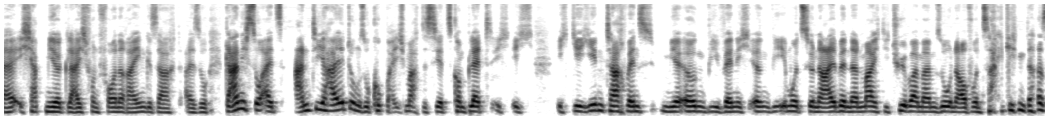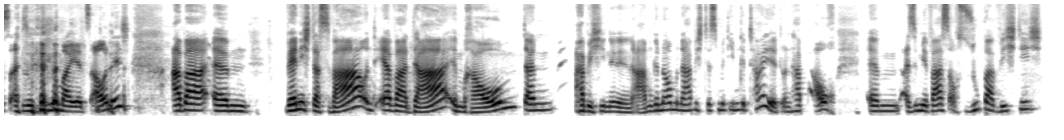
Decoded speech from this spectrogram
äh, ich habe mir gleich von vornherein gesagt, also gar nicht so als Anti-Haltung, so guck mal, ich mache das jetzt komplett, ich, ich, ich gehe jeden Tag, wenn es mir irgendwie, wenn ich irgendwie emotional bin, dann mache ich die Tür bei meinem Sohn auf und zeige ihm das. Also die Nummer jetzt auch nicht. Aber ähm, wenn ich das war und er war da im Raum, dann habe ich ihn in den Arm genommen und habe ich das mit ihm geteilt und habe auch, ähm, also mir war es auch super wichtig.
